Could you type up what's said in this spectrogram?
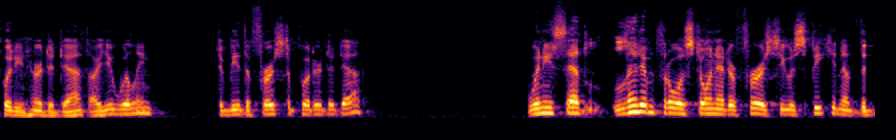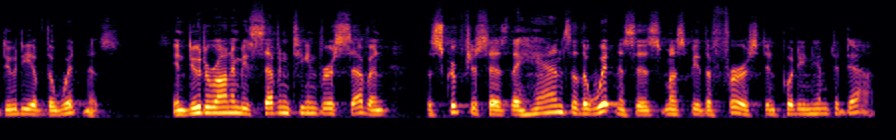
putting her to death. Are you willing to be the first to put her to death? When he said, Let him throw a stone at her first, he was speaking of the duty of the witness. In Deuteronomy 17, verse 7, the scripture says the hands of the witnesses must be the first in putting him to death.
